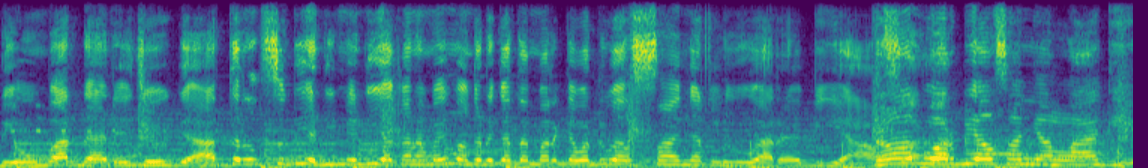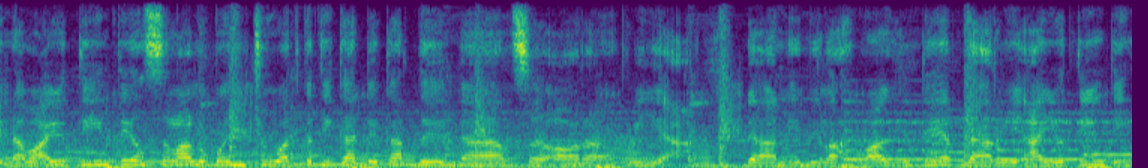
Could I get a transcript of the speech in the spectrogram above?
Diumbar dan juga tersedia di media karena memang kedekatan mereka berdua sangat luar biasa. Dan luar biasanya lagi Nama Ayu Ting selalu mencuat ketika dekat dengan seorang pria Dan inilah magnet dari Ayu Ting Ting.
